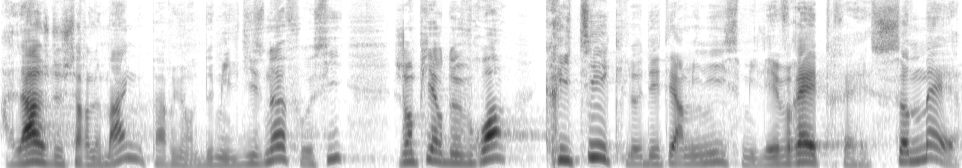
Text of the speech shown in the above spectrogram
à l'âge de Charlemagne, paru en 2019 aussi, Jean-Pierre Devroy critique le déterminisme, il est vrai, très sommaire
